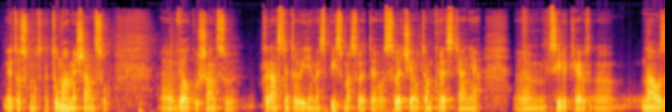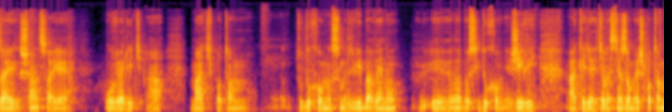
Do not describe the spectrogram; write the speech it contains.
Je to smutné. Tu máme šancu, e, veľkú šancu. Krásne to vidíme z písma svätého, svedčia o tom kresťania, e, církev. E, naozaj šanca je uveriť a mať potom tú duchovnú smrť vybavenú lebo si duchovne živý a keď aj telesne zomreš, potom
